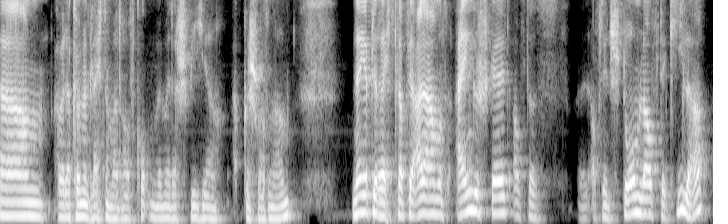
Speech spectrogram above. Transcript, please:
Ähm, aber da können wir gleich nochmal drauf gucken, wenn wir das Spiel hier abgeschlossen haben. Ne, ihr habt ja recht. Ich glaube, wir alle haben uns eingestellt auf das, auf den Sturmlauf der Kieler.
